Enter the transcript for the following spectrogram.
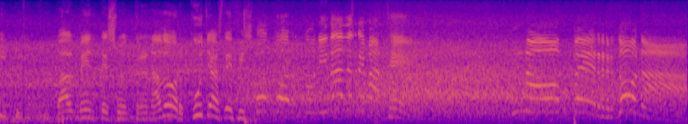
y principalmente su entrenador, cuyas decisiones... ¡Oportunidad de remate! ¡No perdona!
